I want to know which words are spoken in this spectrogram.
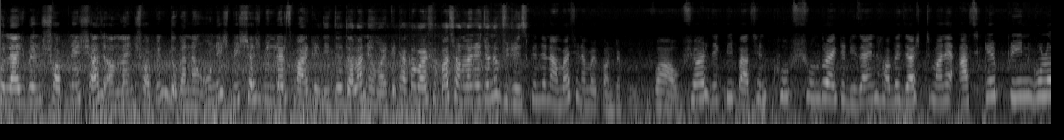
চলে আসবেন স্বপ্নের সাজ অনলাইন শপিং দোকান নাম উনিশ বিশ্বাস বিল্ডার্স মার্কেট দ্বিতীয় তলা নিউ মার্কেট ঢাকা বারোশো পাঁচ অনলাইনের জন্য ভিডিও স্ক্রিনে যে নাম্বার আছে নাম্বারে কন্ট্যাক্ট করুন। ওয়াও শিওর দেখতেই পাচ্ছেন খুব সুন্দর একটা ডিজাইন হবে জাস্ট মানে আজকের প্রিন্টগুলো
